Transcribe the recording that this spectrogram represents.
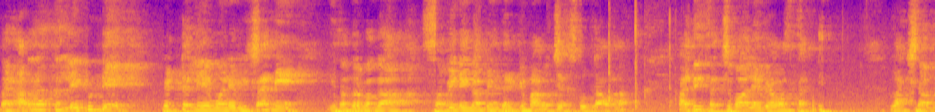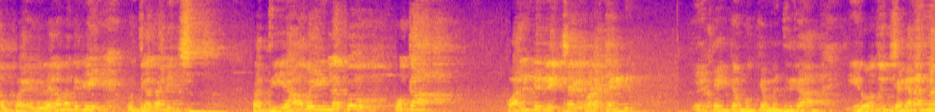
మరి అర్హత లేకుంటే పెట్టలేము అనే విషయాన్ని ఈ సందర్భంగా సవినయంగా మీ అందరికీ మనం చేసుకుంటా ఉన్నాం. అది సచివాలయ వ్యవస్థ అంటే లక్ష ముప్పై ఐదు వేల మందికి ఉద్యోగాలు ఇచ్చి ప్రతి యాభై ఇళ్ళకు ఒక వాలంటీర్ రిక్షా ఇవ్వడం జరిగింది. ఏకైక ముఖ్యమంత్రిగా ఈరోజు జగనన్న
